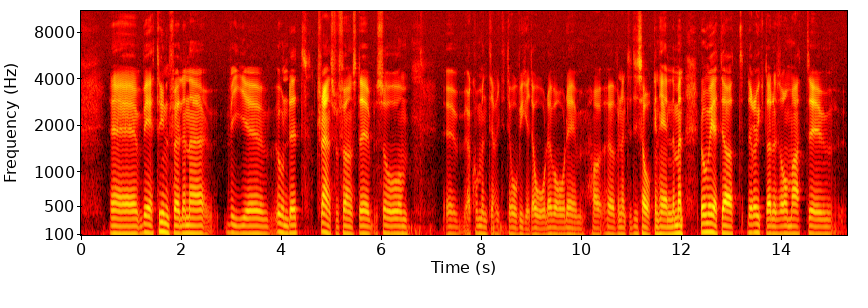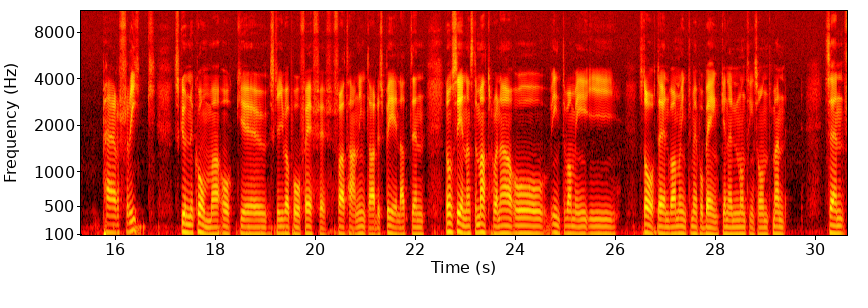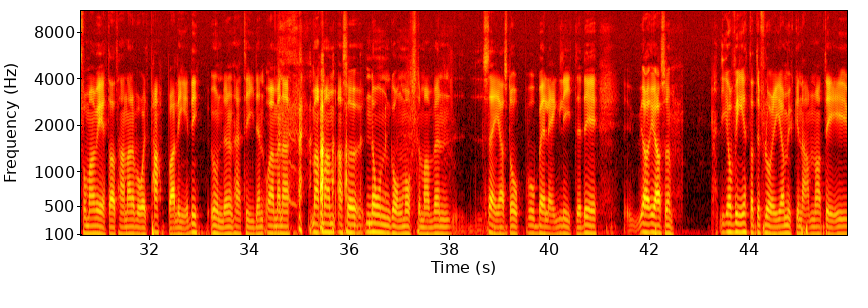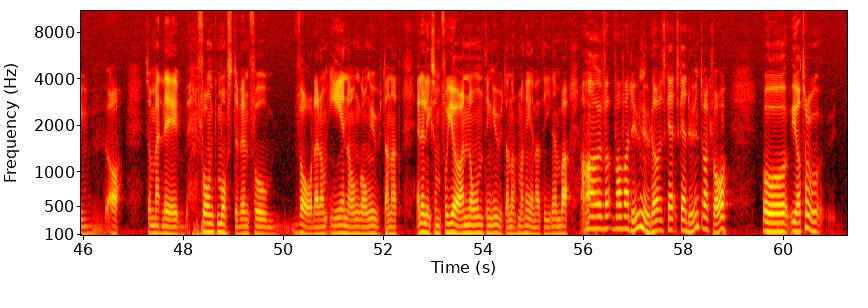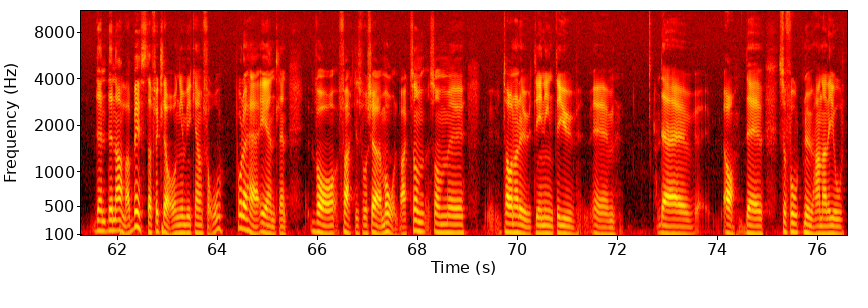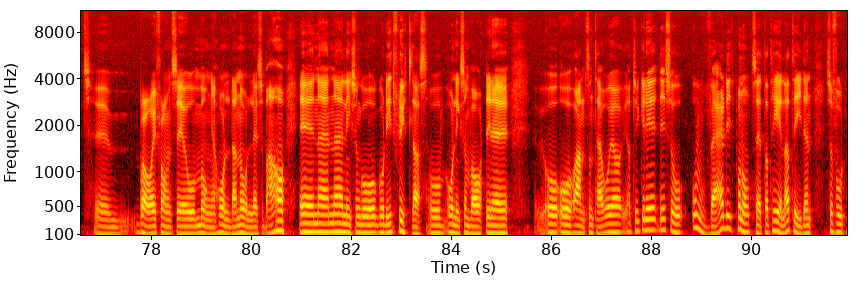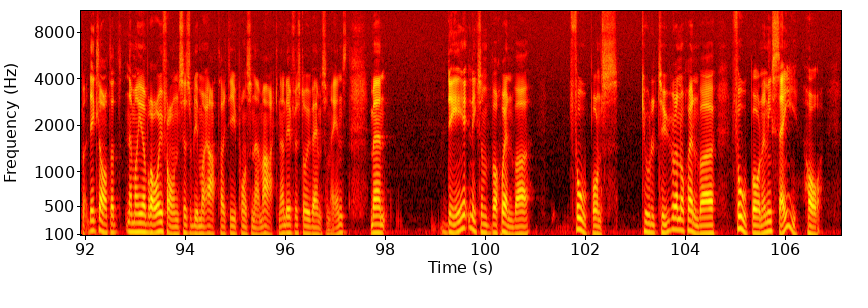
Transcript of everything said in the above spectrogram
eh, vid ett tillfälle när vi eh, under ett transferfönster så eh, jag kommer inte riktigt ihåg vilket år det var, det hör väl inte till saken heller, men då vet jag att det ryktades om att eh, Per Frick skulle komma och eh, skriva på för FF för att han inte hade spelat den, de senaste matcherna och inte var med i startelvan och inte med på bänken eller någonting sånt. Men sen får man veta att han hade varit pappaledig under den här tiden. Och jag menar, man, man, alltså, någon gång måste man väl säga stopp och belägg lite. Det, ja, alltså, jag vet att det florerar mycket namn och att det är ja, så men det, folk måste väl få vara där de är någon gång utan att, eller liksom få göra någonting utan att man hela tiden bara, ja, ah, vad, vad var du nu då? Ska, ska du inte vara kvar? Och jag tror den, den allra bästa förklaringen vi kan få på det här egentligen var faktiskt vår kära målvakt som, som eh, talade ut i en intervju eh, där ja, det, så fort nu han hade gjort eh, bra ifrån sig och många hållda nollor så bara, ah, eh, när, när liksom går, går dit flyttlass och, och liksom vart är det och, och allt sånt här. Och jag, jag tycker det, det, är så ovärdigt på något sätt att hela tiden så fort... Det är klart att när man gör bra ifrån sig så blir man attraktiv på en sån här marknad. Det förstår ju vem som helst. Men det liksom var själva fotbolls kulturen och själva fotbollen i sig har.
